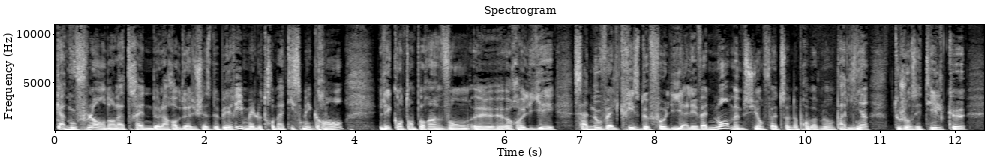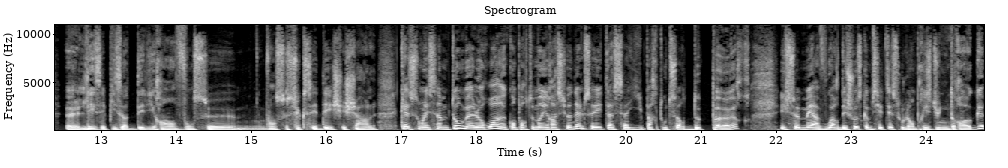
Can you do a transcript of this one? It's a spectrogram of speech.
camouflant dans la traîne de la robe de la duchesse de Berry, mais le traumatisme est grand. Les contemporains vont euh, relier sa nouvelle crise de folie à l'événement, même si en fait ça n'a probablement pas de lien. Toujours est-il que euh, les épisodes délirants vont se, vont se succéder chez Charles. Quels sont les symptômes? Ben, le roi a un comportement irrationnel, il est assailli par toutes sortes de peurs. Il se met à voir des choses comme s'il était sous l'emprise d'une drogue.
